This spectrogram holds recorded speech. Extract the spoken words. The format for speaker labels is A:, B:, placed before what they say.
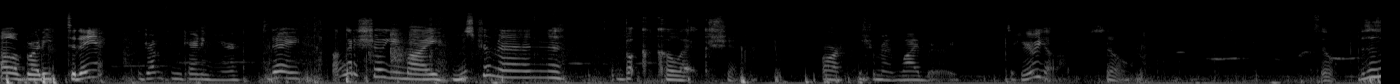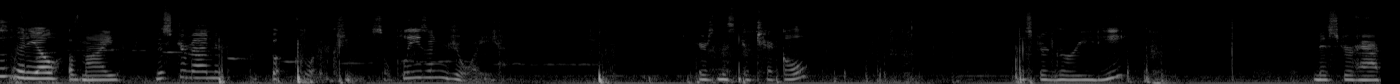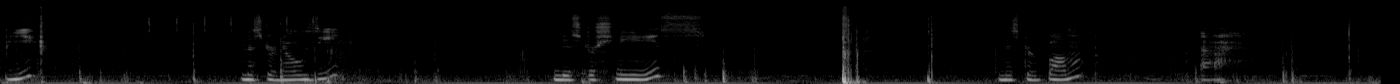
A: Hello everybody, today, Jonathan Canning here. Today, I'm going to show you my Mr. Men book collection, or Mr. Men library. So here we go. So, so this is a video of my Mr. Men book collection, so please enjoy. Here's Mr. Tickle, Mr. Greedy, Mr. Happy, Mr. Nosy, Mr. Sneeze, Mr. Bump, ah,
